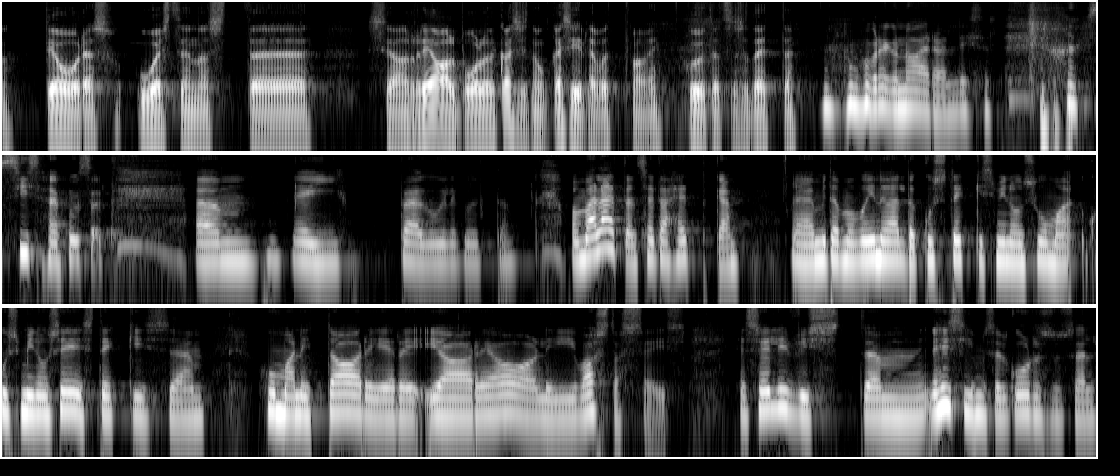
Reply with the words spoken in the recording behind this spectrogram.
noh, teoorias uuesti ennast äh, seal reaalpoolel ka siis nagu käsile võtma või? Kujutad sa seda ette? Ma praegu naeran lihtsalt. Sisemuselt ähm,? ei, praegu küll ei kujuta. ma mäletan seda hetke, äh, mida ma võin öelda, kus tekkis minu suma, kus minu sees tekkis äh, humanitaari ja reaali vastasseis ja see oli vist ähm, esimesel kursusel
